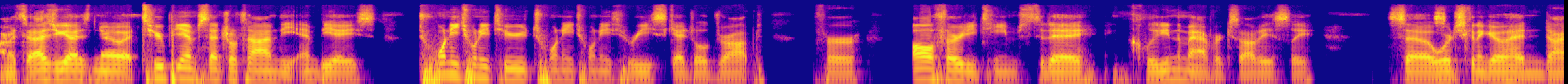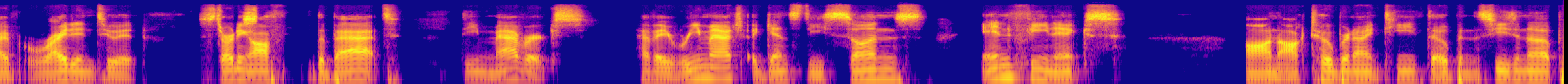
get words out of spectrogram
All right. So, as you guys know, at 2 p.m. Central Time, the NBA's 2022 2023 schedule dropped for all 30 teams today, including the Mavericks, obviously. So, we're just going to go ahead and dive right into it. Starting off the bat, the Mavericks have a rematch against the Suns in Phoenix on October 19th to open the season up.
